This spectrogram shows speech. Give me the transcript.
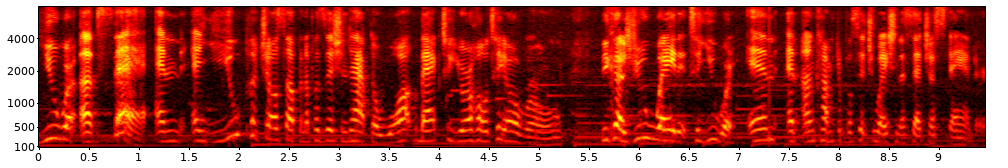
you were upset, and and you put yourself in a position to have to walk back to your hotel room because you waited till you were in an uncomfortable situation to set your standard.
